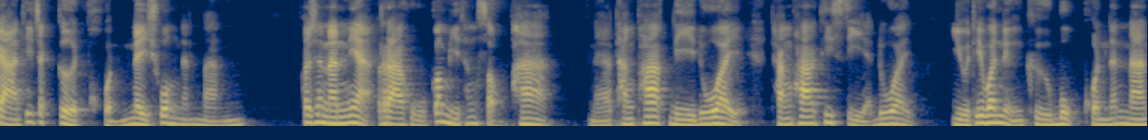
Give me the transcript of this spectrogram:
การที่จะเกิดผลในช่วงนั้นๆ เพราะฉะนั้นเนี่ยราหูก็มีทั้งสองภาคนะทั้งภาคดีด้วย ทั้งภาคที่เสียด้วย อยู่ที่ว่าหนึ่งคือบุคคลนั้น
